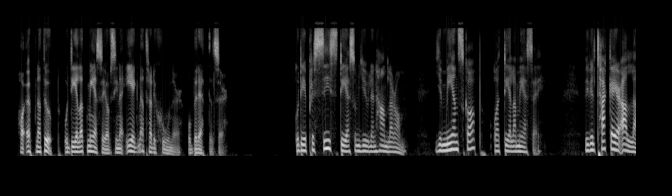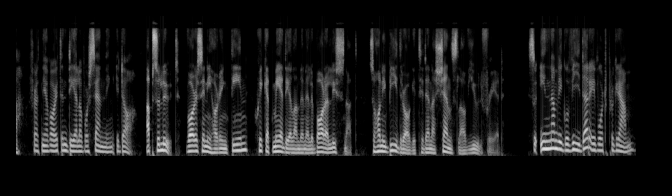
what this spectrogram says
har öppnat upp och delat med sig av sina egna traditioner och berättelser. Och det är precis det som julen handlar om. Gemenskap och att dela med sig. Vi vill tacka er alla för att ni har varit en del av vår sändning idag. Absolut, vare sig ni har ringt in, skickat meddelanden eller bara lyssnat, så har ni bidragit till denna känsla av julfred. Så innan vi går vidare i vårt program,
